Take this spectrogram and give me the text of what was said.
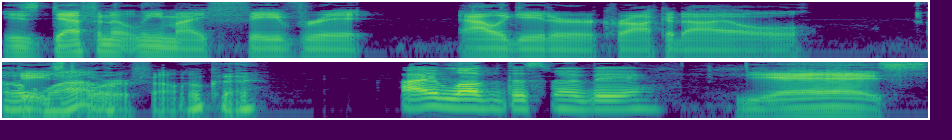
is definitely my favorite alligator crocodile Oh based wow. horror film Okay. I loved this movie. yes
